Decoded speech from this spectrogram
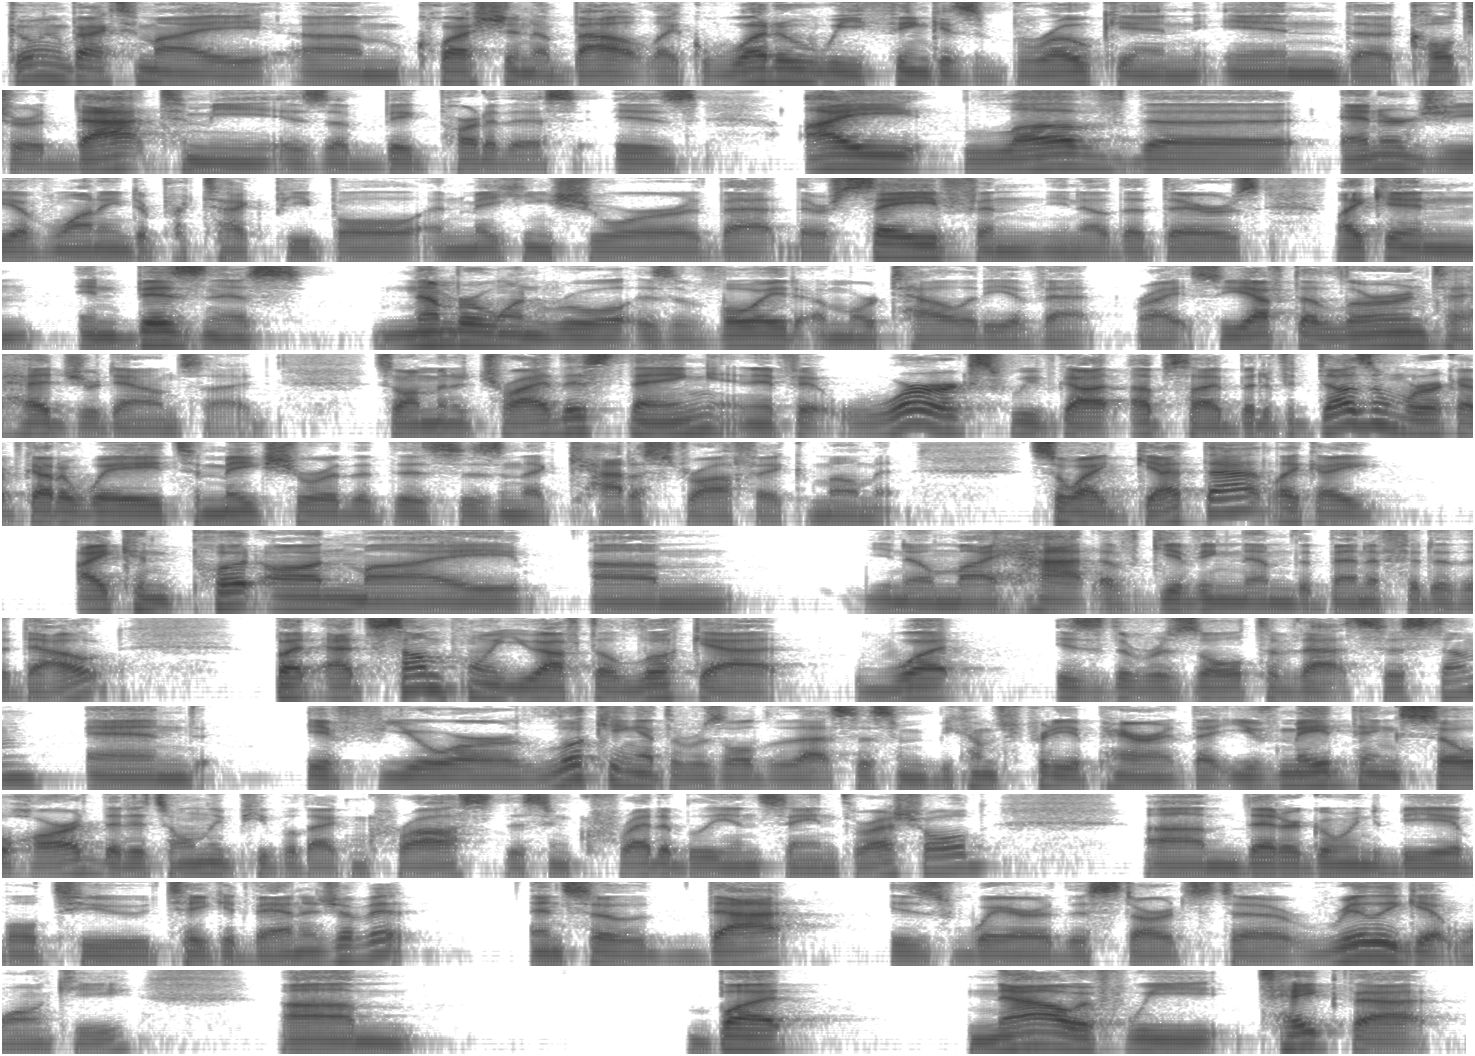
going back to my um, question about like what do we think is broken in the culture that to me is a big part of this is I love the energy of wanting to protect people and making sure that they're safe and you know that there's like in in business number one rule is avoid a mortality event, right? So you have to learn to hedge your downside. So I'm going to try this thing and if it works, we've got upside, but if it doesn't work, I've got a way to make sure that this isn't a catastrophic moment. So I get that like I I can put on my um you know my hat of giving them the benefit of the doubt, but at some point you have to look at what is the result of that system and if you're looking at the result of that system, it becomes pretty apparent that you've made things so hard that it's only people that can cross this incredibly insane threshold um, that are going to be able to take advantage of it. And so that is where this starts to really get wonky. Um, but now, if we take that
